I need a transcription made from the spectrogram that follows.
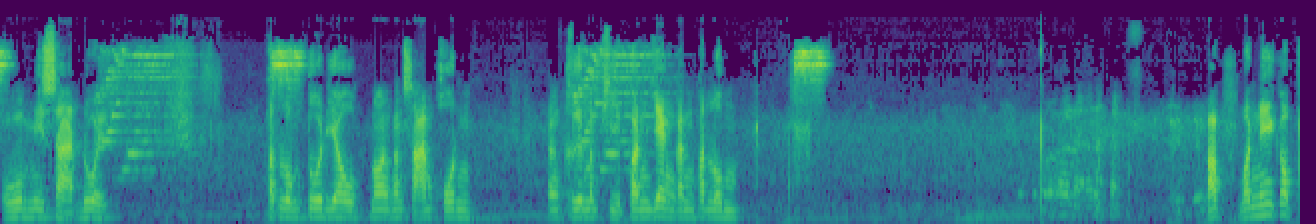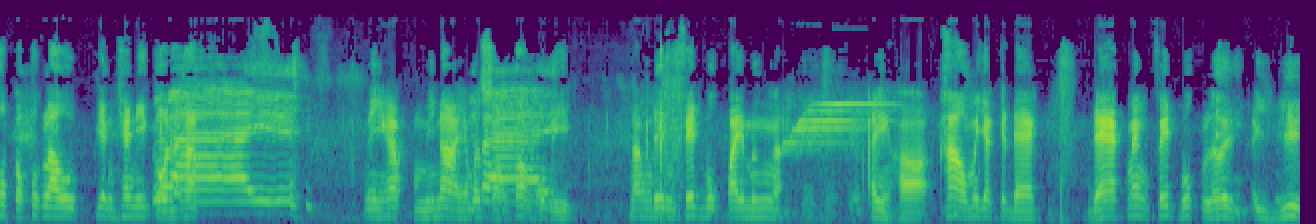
โอ้มีศาสตร์ด้วย พัดลมตัวเดียวนอนกันสามคน กลางคืนมันถีบกันแย่งกันพัดลม ครับ วันนี้ก็พบกับพวกเราเพียงแค่นี้ก่อนนะครับ นี่ครับมีหน้ายังมาส่องกล้องผมอีกนั่งเล่น Facebook ไปมึงอะ ไอ้ห่าข้าวไม่อยากจะแดก แดกแม่ง Facebook เลย ไอ้ยี่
